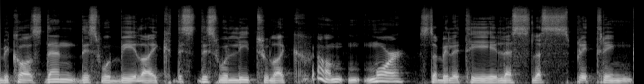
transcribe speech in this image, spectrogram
Because then this would be like this. This will lead to like know, more stability, less less splittering,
